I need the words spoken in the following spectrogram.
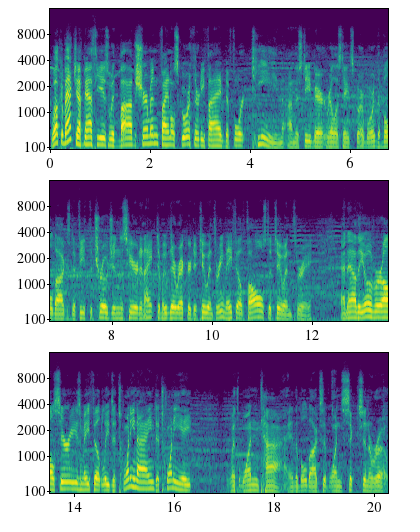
Welcome back, Jeff Matthews with Bob Sherman. Final score 35 to 14 on the Steve Barrett Real Estate scoreboard. The Bulldogs defeat the Trojans here tonight to move their record to 2 and 3. Mayfield falls to 2 and 3. And now the overall series, Mayfield leads at 29 to 28 with one tie. The Bulldogs have won 6 in a row.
